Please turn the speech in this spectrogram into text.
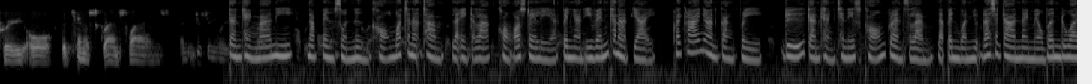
Prix or the tennis Grand Slams. การแข่งม้านี้นับเป็นส่วนหนึ่งของวัฒนธรรม และเอกลักษณ์ของออสเตรเลีย เป็นงานอีเวนต์ขนาดใหญ่ คล้ายๆ งานกลางปรีหรือการแข่งเทนนิสของ Grand Slam และเป็นวันหยุดราชการในเมลเบิร์นด้วย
